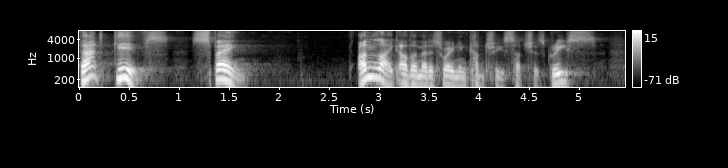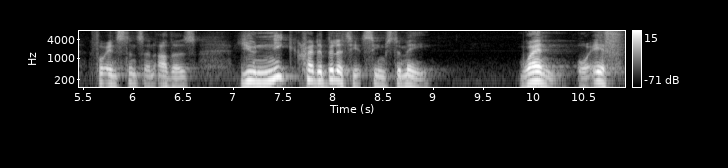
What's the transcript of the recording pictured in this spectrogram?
That gives Spain, unlike other Mediterranean countries such as Greece, for instance, and others, unique credibility, it seems to me, when or if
